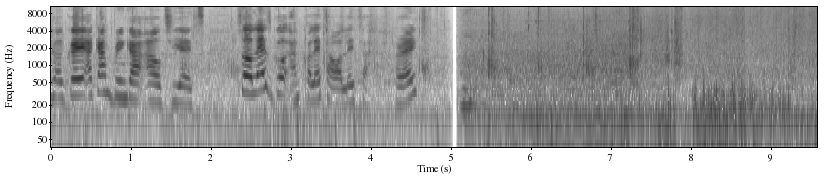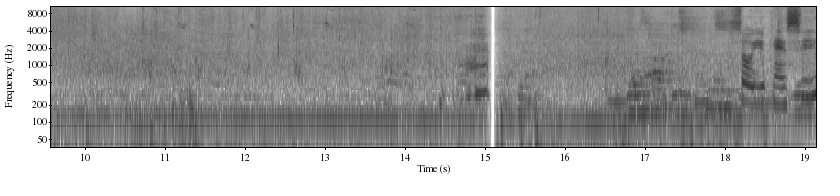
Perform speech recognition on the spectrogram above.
Okay? I can't bring her out yet. So let's go and collect our letter. All right so you can see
